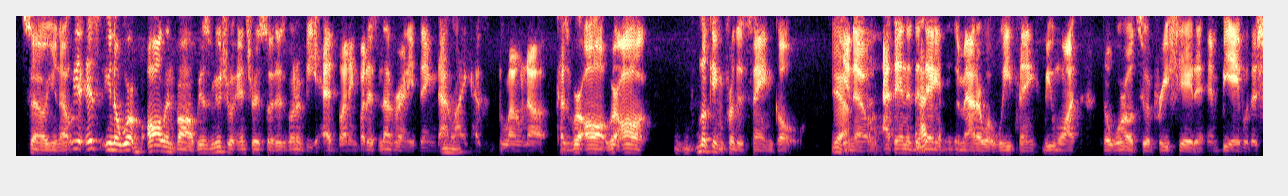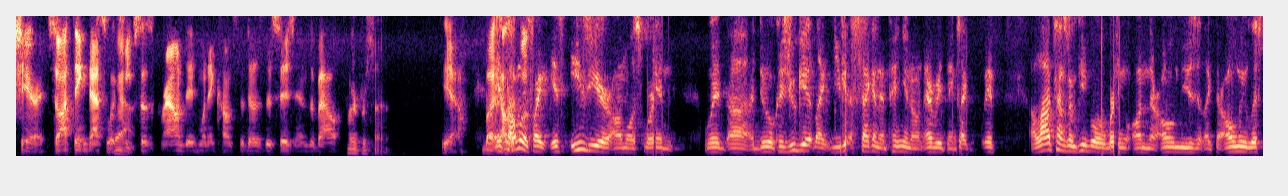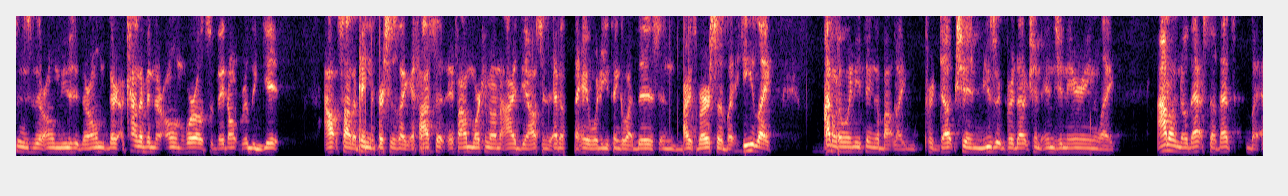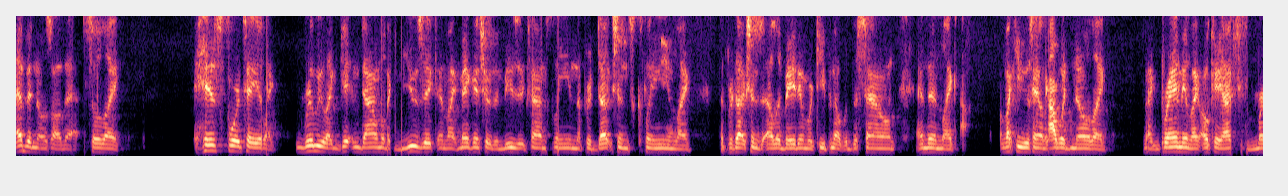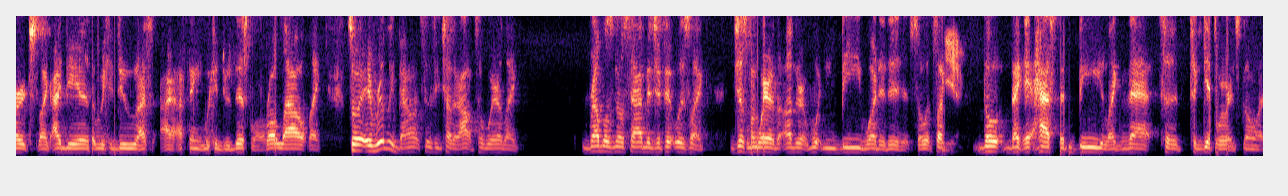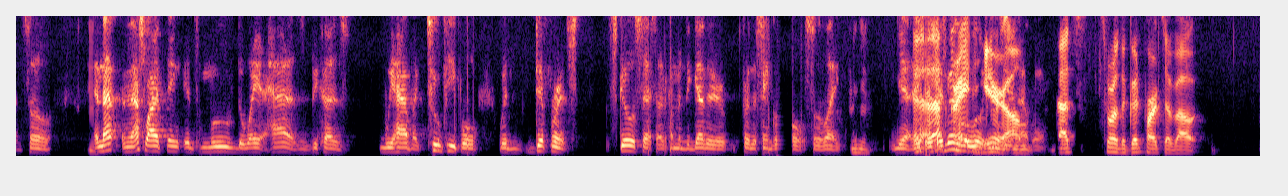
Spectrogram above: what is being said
So you know, it's you know we're all involved. There's mutual interest, so there's going to be headbutting, but it's never anything that mm-hmm. like has blown up because we're all we're all looking for the same goal. Yeah, you know, at the end of the day, it doesn't matter what we think. We want the world to appreciate it and be able to share it. So I think that's what yeah. keeps us grounded when it comes to those decisions about 100%. Yeah. But it's almost like it's easier almost working with uh, a duo because you get like you get a second opinion on everything. It's like if a lot of times when people are working on their own music, like they're only listening to their own music, their own they're kind of in their own world, so they don't really get outside opinions versus like if I said if I'm working on an idea, I'll like, hey, what do you think about this? And vice versa. But he like I don't know anything about like production, music production, engineering. Like, I don't know that stuff. That's but Evan knows all that. So like, his forte is like really like getting down with like music and like making sure the music sounds clean, the production's clean, like the production's elevating. We're keeping up with the sound, and then like, like he was saying, like, I would know like like branding, like okay, I see some merch, like ideas that we could do. I I think we could do this one rollout, like so it really balances each other out to where like Rebels No Savage, if it was like just one way or the other, it wouldn't be what it is. So it's like yeah. though like it has to be like that to to get to where it's going. So mm-hmm. and that and that's why I think it's moved the way it has because we have like two people with different skill sets that are coming together for the same goal. So like mm-hmm. yeah, it's, that's it's great to hear. Um, that that's sort of the good parts about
